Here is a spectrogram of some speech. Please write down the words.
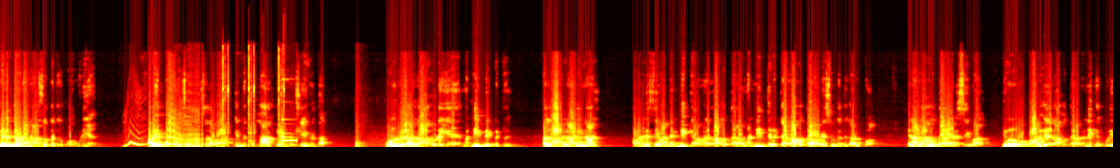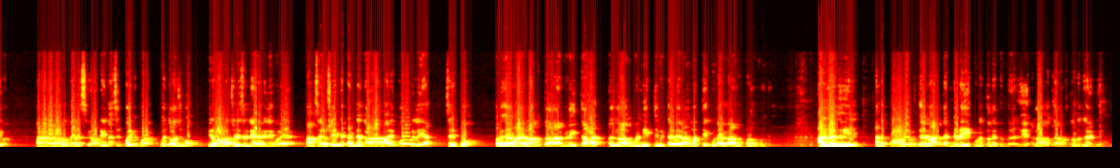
எடுத்தவுடன் அவனால் சொர்க்கத்துக்கு போக முடியாது. அப்ப எப்போது அவன் சொர்க்கம் செல்லவான் என்று சொன்னால் இரண்டு விஷயங்கள் தான். ஒன்று அல்லாஹுடைய மன்னிப்பை பெற்று அல்லாஹ் நாடினால் அவன் என்ன செய்வான்? தண்டிக்காமல் அல்லாஹு மன்னித்து விட்டு அல்லாஹு தாலா அவனை சொர்க்கத்துக்கு அனுப்புவான். ஏன்னா அல்லாஹு என்ன செய்வான்? எவ்வளவோ பாவிகள் அல்லாஹு மன்னிக்க மன்னிக்கக்கூடியவன். அதனால அல்லாஹு என்ன செய்வான் அப்படின்னா சரி போயிட்டு போறான் போய் தொலைஞ்சு போ. இன்னும் வாங்க சொல்லி சில நேரங்களே கூட நாம் சில விஷயத்தை கண்டு காணாத மாதிரி போறோம் இல்லையா? சரி போ. அப்படிங்கிற மாதிரி அல்லாஹு நினைத்தால் அல்லாஹ் மன்னித்து விட்டவருடைய ரகமத்தை கூட அல்லாஹ் அனுப்பணும் ஒன்று அல்லது அந்த பாவத்துக்கு நான் தண்டனையை கொடுத்ததற்கு பிறகு அல்லாஹ் தரம் சொர்க்கத்துக்கு அனுப்பிடுவான்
